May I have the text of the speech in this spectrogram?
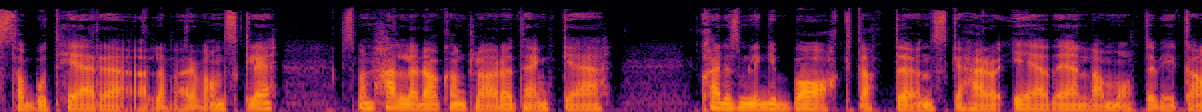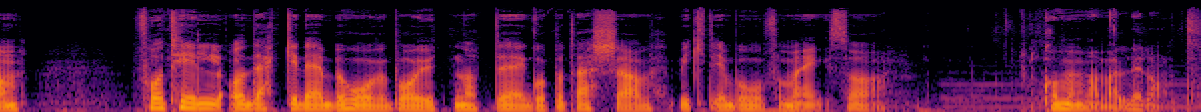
sabotere eller være vanskelig. Hvis man heller da kan klare å tenke hva er det som ligger bak dette ønsket her, og er det en eller annen måte vi kan få til å dekke det behovet på uten at det går på tvers av viktige behov for meg, så kommer man veldig langt.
